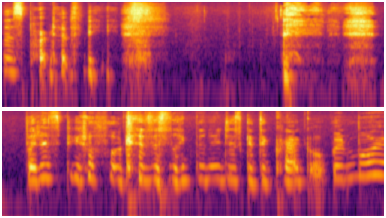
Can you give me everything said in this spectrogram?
this part of me. But it's beautiful because it's like then i just get to crack open more.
